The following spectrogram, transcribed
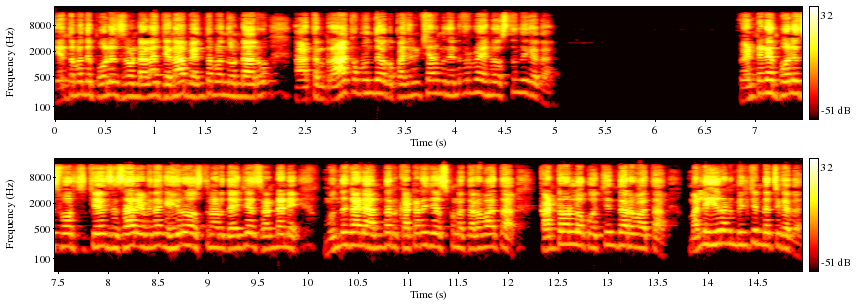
ఎంతమంది పోలీసులు ఉండాలా? జనాభా ఎంతమంది ఉన్నారు అతను రాకముందే ఒక పది నిమిషాల ముందు ఇన్ఫర్మేషన్ వస్తుంది కదా. వెంటనే పోలీస్ ఫోర్స్ చేసి సార్ ఈ విధంగా హీరో వస్తున్నాడు దయచేసి రండి ముందుగానే అందరిని కట్టడి చేసుకున్న తర్వాత కంట్రోల్లోకి వచ్చిన తర్వాత మళ్ళీ హీరోని పిలిచిండొచ్చు కదా.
